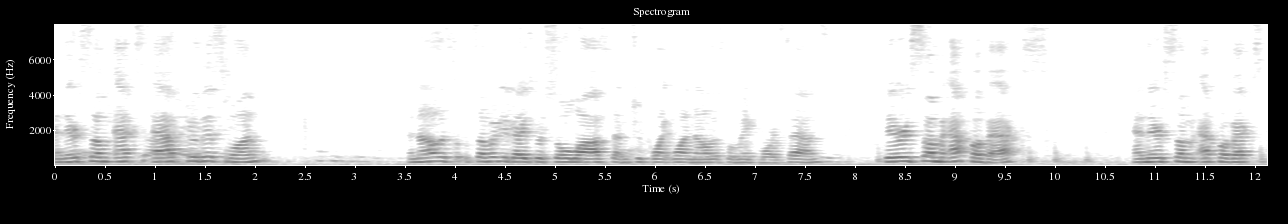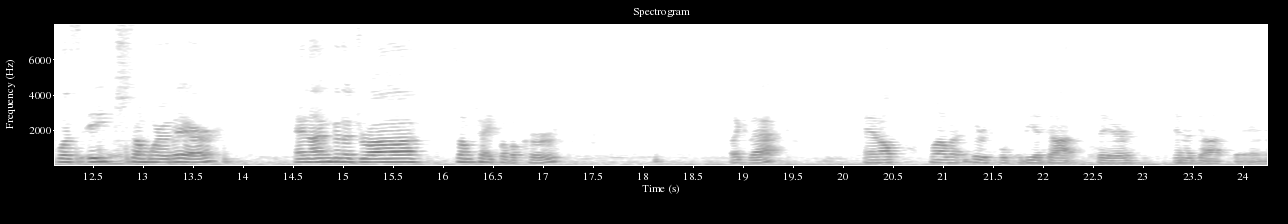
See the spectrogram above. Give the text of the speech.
and there's some x after this one. And now this, some of you guys were so lost on two point one, now this will make more sense. There is some f of x, and there's some f of x plus h somewhere there. And I'm gonna draw some type of a curve, like that. And I'll, well, that, there's supposed to be a dot there and a dot there.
